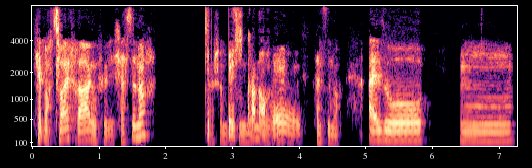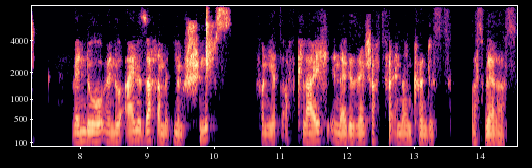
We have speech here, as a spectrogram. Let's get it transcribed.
Ich habe noch zwei Fragen für dich. Hast du noch? Ich kann auch, dazu. hey, Kannst du noch. Also, mh, wenn du, wenn du eine Sache mit einem Schnips von jetzt auf gleich in der Gesellschaft verändern könntest, was wäre das?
